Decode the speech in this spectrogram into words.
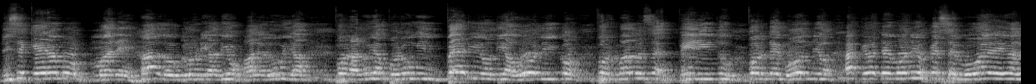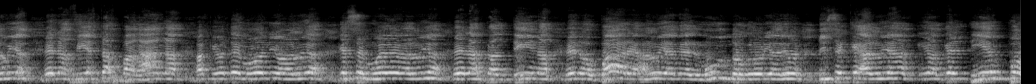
Dice que éramos manejados, gloria a Dios, aleluya, por aleluya, por un imperio diabólico, por malos espíritus, por demonios, aquellos demonios que se mueven, aleluya, en las fiestas paganas, aquellos demonios, aleluya, que se mueven, aleluya, en las cantinas, en los bares, aleluya, en el mundo, gloria a Dios. Dice que, aleluya, en aquel tiempo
